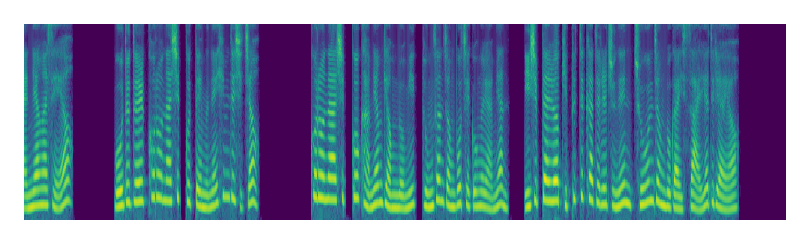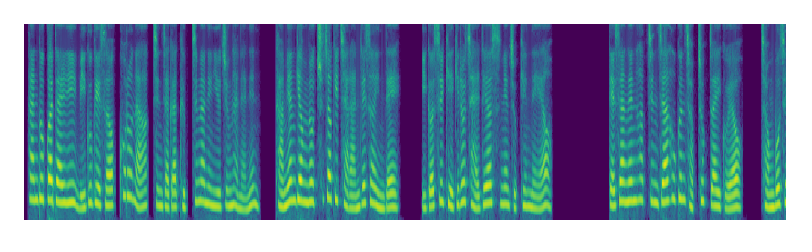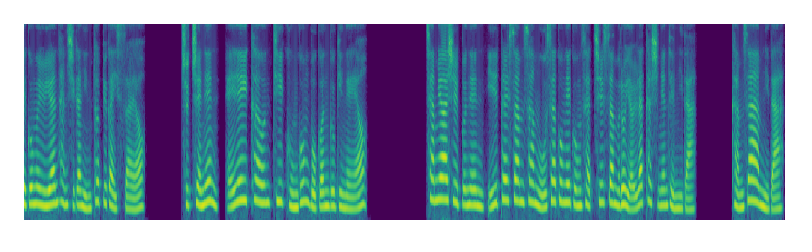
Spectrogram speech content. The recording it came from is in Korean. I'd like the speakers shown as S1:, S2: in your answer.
S1: 안녕하세요. 모두들 코로나19 때문에 힘드시죠? 코로나19 감염 경로 및 동선 정보 제공을 하면 20달러 기프트 카드를 주는 좋은 정보가 있어 알려드려요. 한국과 달리 미국에서 코로나 확진자가 급증하는 이유 중 하나는 감염 경로 추적이 잘 안 돼서인데 이것을 계기로 잘 되었으면 좋겠네요. 대상은 확진자 혹은 접촉자이고요. 정보 제공을 위한 1시간 인터뷰가 있어요. 주최는 LA 카운티 공공보건국이네요. 참여하실 분은 1833-540-0473으로 연락하시면 됩니다. 감사합니다.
